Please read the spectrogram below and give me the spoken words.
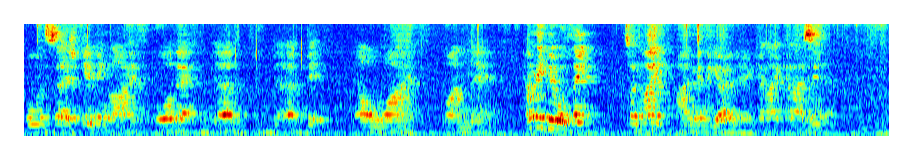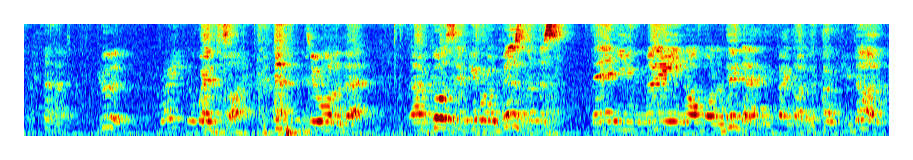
forward slash giving life or that uh, uh, bit ly one there. How many people think tonight I'm going to go there? Can I, can I see that? Good. Great the website. do all of that. Now, of course, if you're a business, then you may not want to do that. In fact, I would hope you don't.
